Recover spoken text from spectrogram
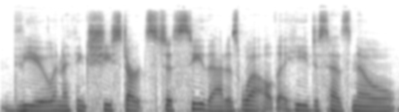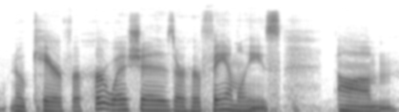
view and I think she starts to see that as well that he just has no no care for her wishes or her family's um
